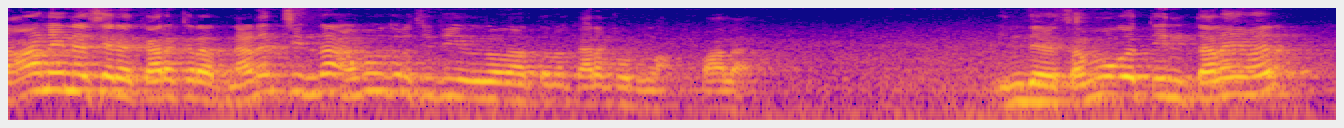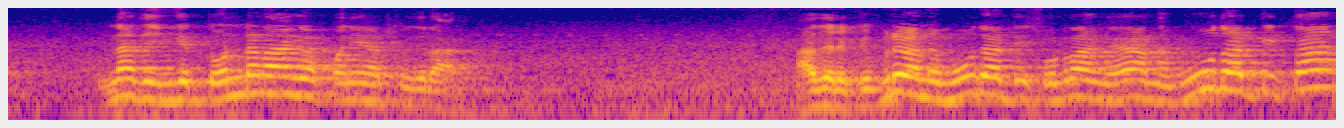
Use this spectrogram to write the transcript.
தானே என்ன செய்கிற கறக்கிறார். நினச்சிருந்தா அபூக்கர் சித்திகளாத்தனம் கறக்க விடலாம். பாலை இந்த சமூகத்தின் தலைவர் என்னது இங்கே தொண்டனாக பணியாற்றுகிறார். அதற்கு பிறகு அந்த மூதாட்டி சொல்கிறாங்க அந்த மூதாட்டி தான்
